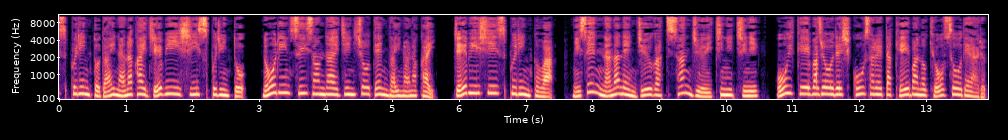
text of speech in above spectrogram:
スプリント第7回 JBC スプリント農林水産大臣商店第7回 JBC スプリントは2007年10月31日に大井競馬場で施行された競馬の競争である。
